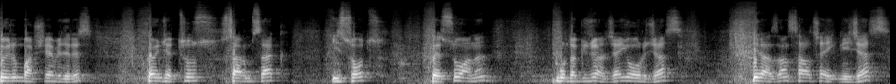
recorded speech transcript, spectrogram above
Buyurun başlayabiliriz. Önce tuz, sarımsak, isot ve soğanı burada güzelce yoğuracağız. Birazdan salça ekleyeceğiz.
